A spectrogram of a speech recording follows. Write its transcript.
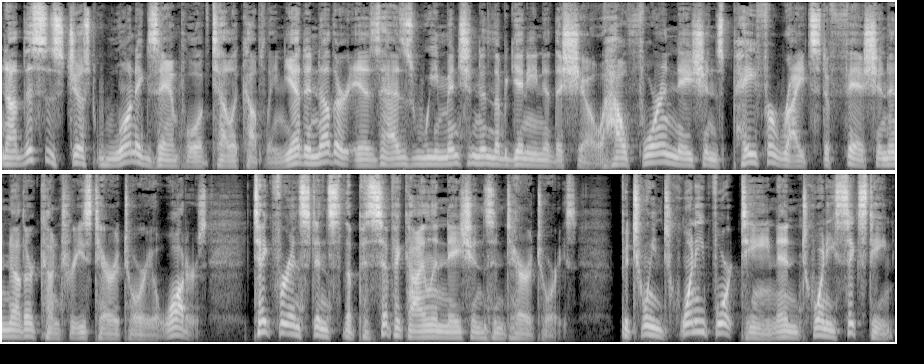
Now, this is just one example of telecoupling. Yet another is, as we mentioned in the beginning of the show, how foreign nations pay for rights to fish in another country's territorial waters. Take, for instance, the Pacific Island nations and territories. Between 2014 and 2016,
